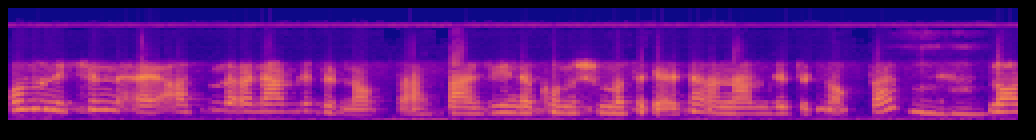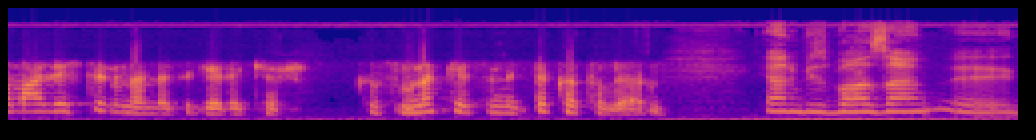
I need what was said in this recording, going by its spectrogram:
Onun için e, aslında önemli bir nokta. Bence yine konuşulması gereken önemli bir nokta. Hı hı. Normalleştirilmemesi gerekir kısmına kesinlikle katılıyorum. Yani biz bazen e,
